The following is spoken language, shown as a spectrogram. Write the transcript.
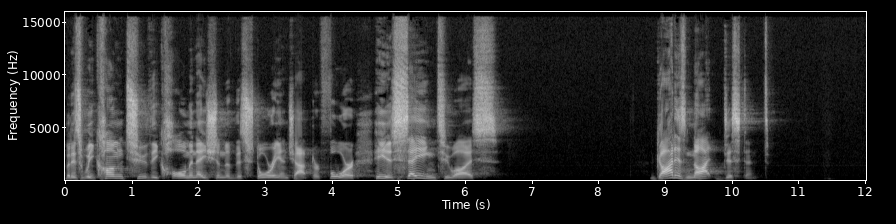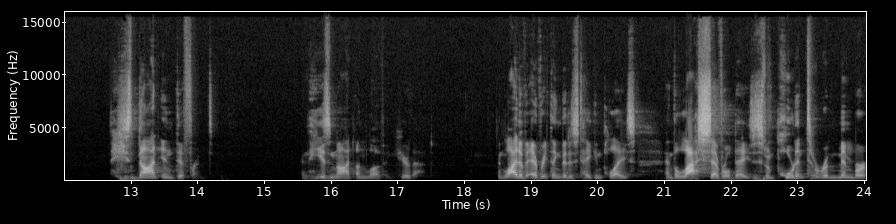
But as we come to the culmination of this story in chapter 4, he is saying to us God is not distant, He's not indifferent, and He is not unloving. Hear that. In light of everything that has taken place and the last several days, it's important to remember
